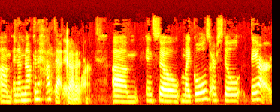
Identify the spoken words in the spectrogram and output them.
um, and I'm not going to have that Got anymore. Um, and so my goals are still they are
